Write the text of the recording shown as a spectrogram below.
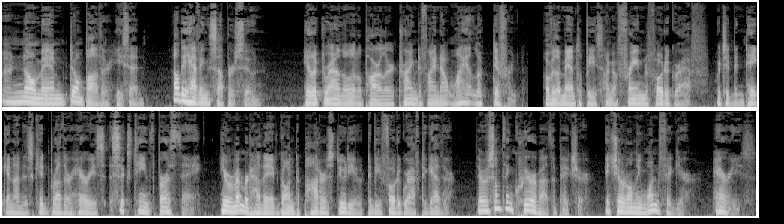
No, ma'am, don't bother, he said. I'll be having supper soon. He looked around the little parlor, trying to find out why it looked different. Over the mantelpiece hung a framed photograph, which had been taken on his kid brother Harry's sixteenth birthday. He remembered how they had gone to Potter's studio to be photographed together. There was something queer about the picture. It showed only one figure, Harry's.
